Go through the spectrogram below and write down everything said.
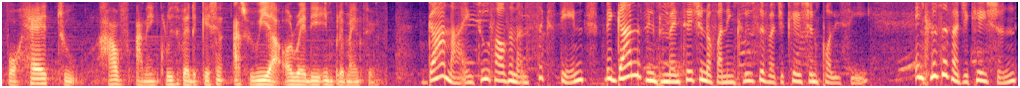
for her to have an inclusive education as we are already implementing. Ghana in 2016 began the implementation of an inclusive education policy. Inclusive education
